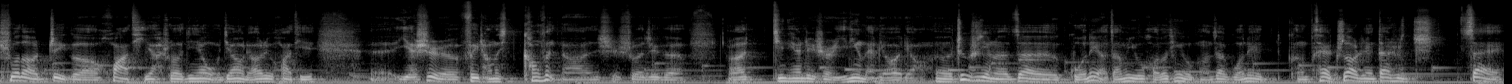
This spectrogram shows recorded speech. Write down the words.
说到这个话题啊，说到今天我们将要聊这个话题，呃，也是非常的亢奋啊，是说这个啊，今天这事儿一定得聊一聊。呃，这个事情呢，在国内啊，咱们有好多听友可能在国内可能不太知道这件，但是在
